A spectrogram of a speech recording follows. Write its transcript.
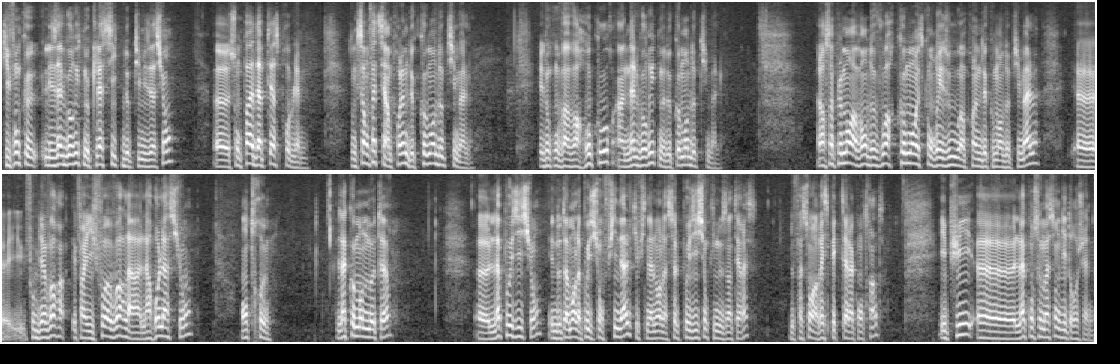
qui font que les algorithmes classiques d'optimisation ne euh, sont pas adaptés à ce problème. Donc ça, en fait, c'est un problème de commande optimale. Et donc, on va avoir recours à un algorithme de commande optimale. Alors simplement, avant de voir comment est-ce qu'on résout un problème de commande optimale, euh, il faut bien voir, enfin, il faut avoir la, relation entre la commande moteur, euh, la position, et notamment la position finale, qui est finalement la seule position qui nous intéresse, de façon à respecter la contrainte, et puis euh, la consommation d'hydrogène.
